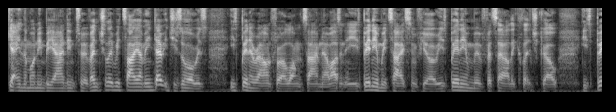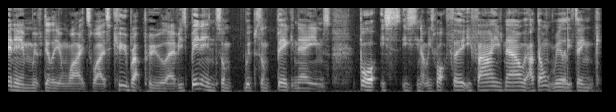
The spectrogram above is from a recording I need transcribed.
getting the money behind him to eventually retire? I mean, Derek Chisora's he's been around for a long time now, hasn't he? He's been in with Tyson Fury, he's been in with Vitaly Klitschko, he's been in with Dillian Whyte twice, Kubrat Pulev, he's been in some with some big names but he's, he's you know he's what 35 now. I don't really think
